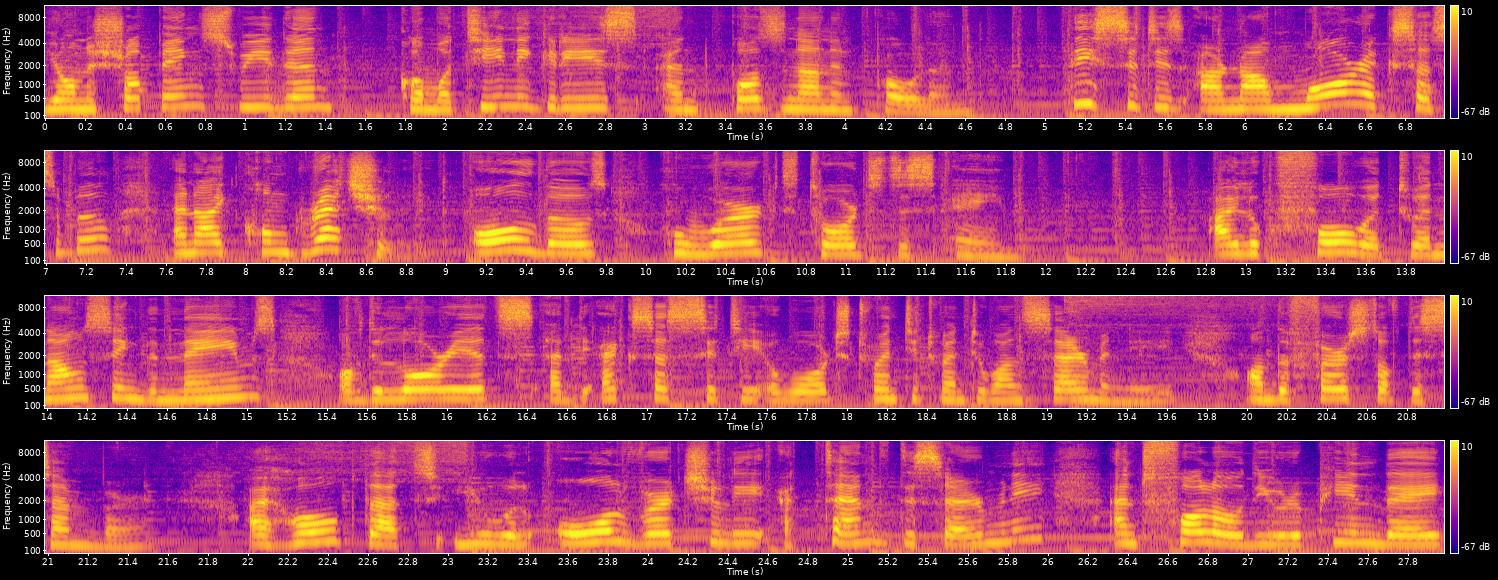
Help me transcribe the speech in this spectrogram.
Jönköping, Sweden, Komotini, Greece, and Poznan in Poland. These cities are now more accessible, and I congratulate all those who worked towards this aim. I look forward to announcing the names of the laureates at the Access City Award 2021 ceremony on the 1st of December. I hope that you will all virtually attend the ceremony and follow the European Day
